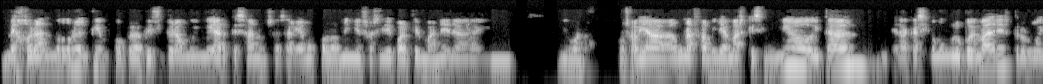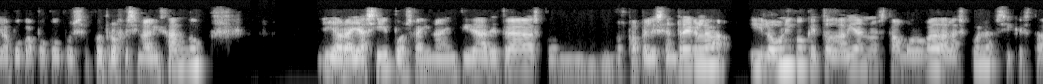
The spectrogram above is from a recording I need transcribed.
mejorando con el tiempo, pero al principio era muy, muy artesano, o sea, salíamos con los niños así de cualquier manera y, bueno, pues había alguna familia más que se unió y tal, era casi como un grupo de madres, pero luego ya poco a poco pues se fue profesionalizando y ahora ya sí, pues hay una entidad detrás con los papeles en regla y lo único que todavía no está homologada la escuela, sí que está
